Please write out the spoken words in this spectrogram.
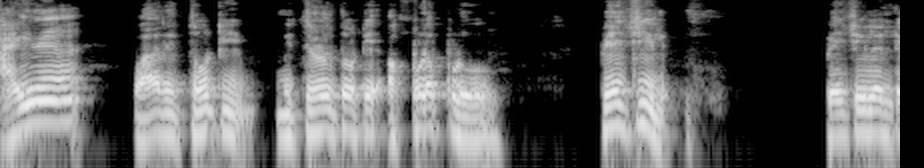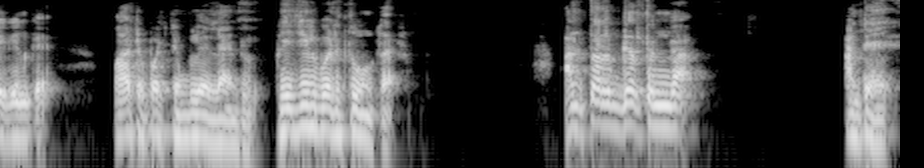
అయినా వారితోటి మిత్రులతోటి అప్పుడప్పుడు పేచీలు పేచీలు అంటే కనుక పాట పట్టింపులు ఇలాంటివి పేచీలు పెడుతూ ఉంటారు. అంతర్గతంగా అంటే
